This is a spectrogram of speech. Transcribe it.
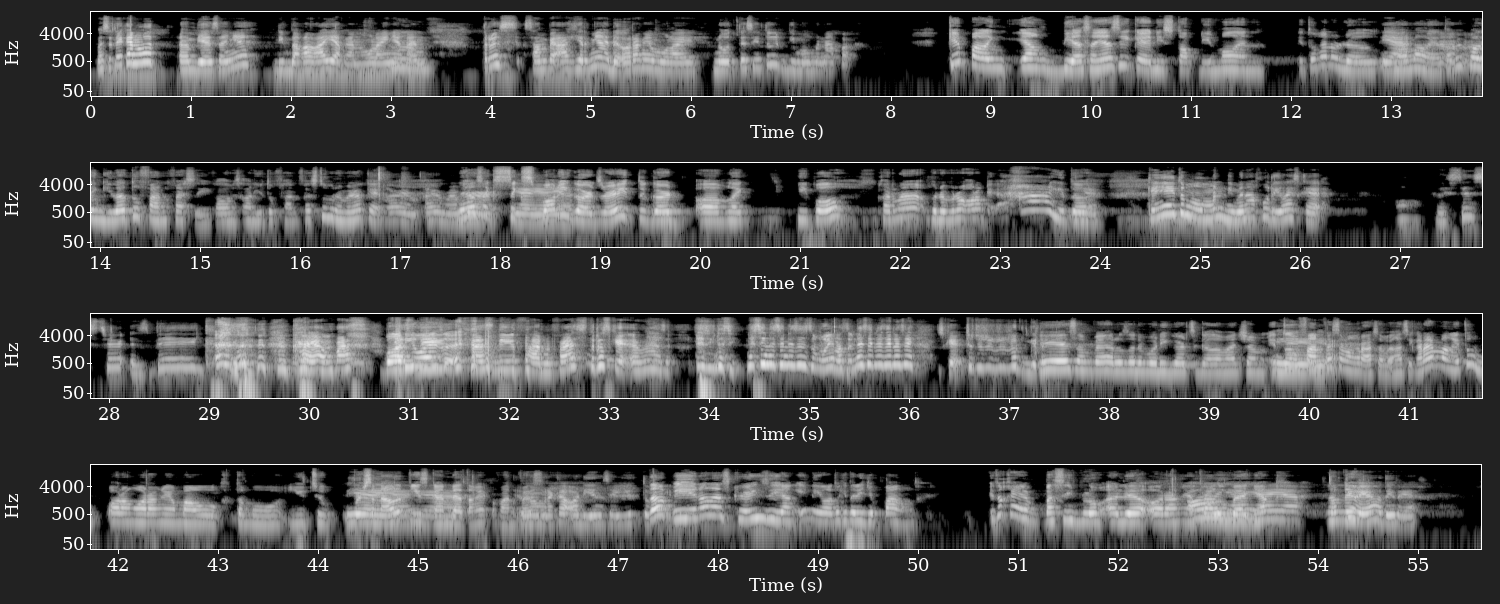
Maksudnya kan lo uh, biasanya di belakang layar kan mulainya kan. Terus sampai akhirnya ada orang yang mulai notice itu di momen apa? kayak paling yang biasanya sih kayak di stop di mall and itu kan udah Iya, normal ya tapi uh-uh. paling gila tuh fanfest sih kalau misalkan YouTube fanfest tuh bener-bener kayak I, I remember. there's like six Yeah, yeah, yeah. bodyguards right to guard um, like people karena bener-bener orang kayak ah gitu Iya. Kayaknya itu momen di mana aku realize kayak, my sister is big. kayak pas body pas wise di, pas di fanfest terus kayak everyone langsung nasi nasi nasi nasi nasi semuanya langsung nasi nasi nasi terus kayak cut, cut, cut, gitu Iya sampai harus ada bodyguard segala macam. Itu Iya, iya, fanfest emang ngerasa banget sih karena emang itu orang-orang yang mau ketemu YouTube Iya, personalities iya, kan iya. datangnya ke fanfest. emang mereka audiensnya YouTube Tapi gitu. you know that's crazy yang ini waktu kita di Jepang. Itu kayak masih belum ada orang yang Oh, terlalu iya, banyak. iya. Dan Tokyo ya waktu itu ya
